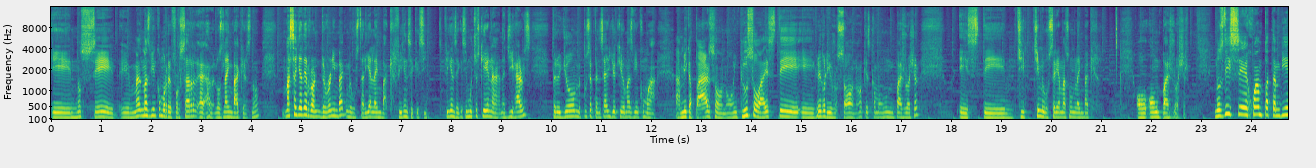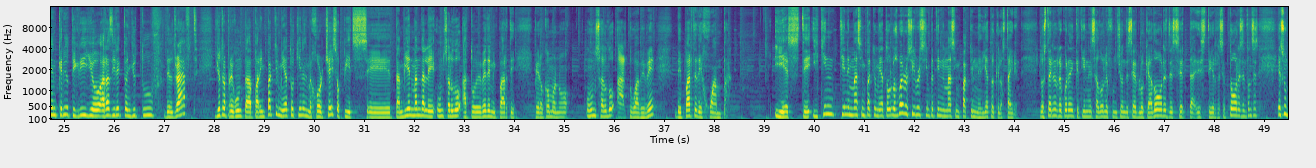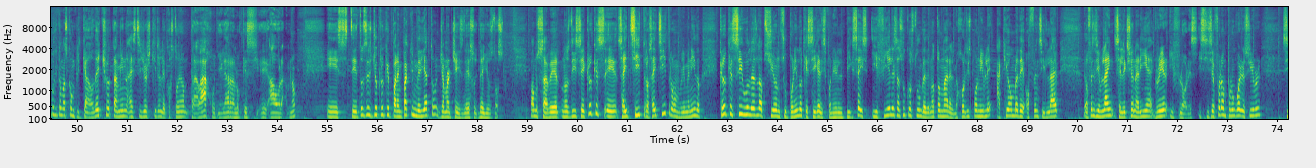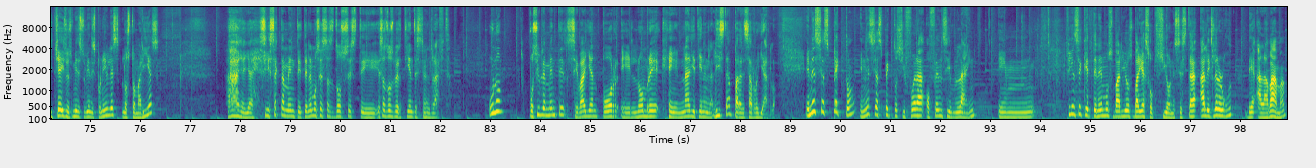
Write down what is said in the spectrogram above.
eh, no sé, más, más, bien como reforzar a, los linebackers, ¿no? Más allá de, running back, me gustaría linebacker, fíjense que sí. Fíjense que sí, muchos quieren a Najee Harris, pero yo me puse a pensar y yo quiero más bien como a, a Mika Parson o incluso a este Gregory Rousseau, ¿no? Que es como un pass rusher. Este, sí, sí me gustaría más un linebacker o, un pass rusher. Nos dice Juanpa también, querido Tigrillo, ¿harás directo en YouTube del draft? Y otra pregunta, para impacto inmediato, ¿quién es mejor, Chase o Pitts? Eh, también mándale un saludo a tu bebé de mi parte, pero cómo no, un saludo a tu bebé de parte de Juanpa. Y este, ¿y quién tiene más impacto inmediato? Los wide receivers siempre tienen más impacto inmediato que los Tyrants. Los Tyrants recuerden que tienen esa doble función de ser bloqueadores, de ser este, receptores, entonces es un poquito más complicado. De hecho, también a este George Kittle le costó trabajo llegar a lo que es eh, ahora, ¿no? Este, entonces yo creo que para impacto inmediato, Jamar Chase de, de ellos dos. Vamos a ver, nos dice, creo que es eh, Said Citro, Said Citro, bienvenido. Creo que Sewell es la opción, suponiendo que siga disponible en el pick 6. Y fieles a su costumbre de no tomar el mejor disponible, ¿a qué hombre de Offensive, Line, de offensive Line seleccionaría Greer y Flores? Y si se fueran por un wide receiver, si Chase o Smith estuvieran disponibles, ¿los tomarías? Ay, ay, ay. Sí, exactamente. Tenemos esas dos, este, esas dos vertientes en el draft. Uno, posiblemente se vayan por el nombre que nadie tiene en la lista para desarrollarlo. En ese aspecto, en ese aspecto, si fuera offensive line, em, fíjense que tenemos varios, varias opciones. Está Alex Letterwood de Alabama,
